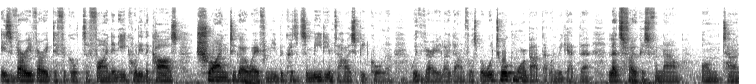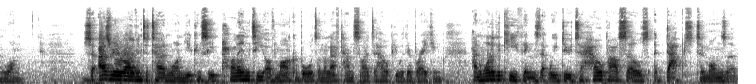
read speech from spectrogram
is very, very difficult to find. And equally, the car's trying to go away from you because it's a medium to high speed corner with very low downforce. But we'll talk more about that when we get there. Let's focus for now on turn one. So as we arrive into turn one, you can see plenty of marker boards on the left hand side to help you with your braking. And one of the key things that we do to help ourselves adapt to Monza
